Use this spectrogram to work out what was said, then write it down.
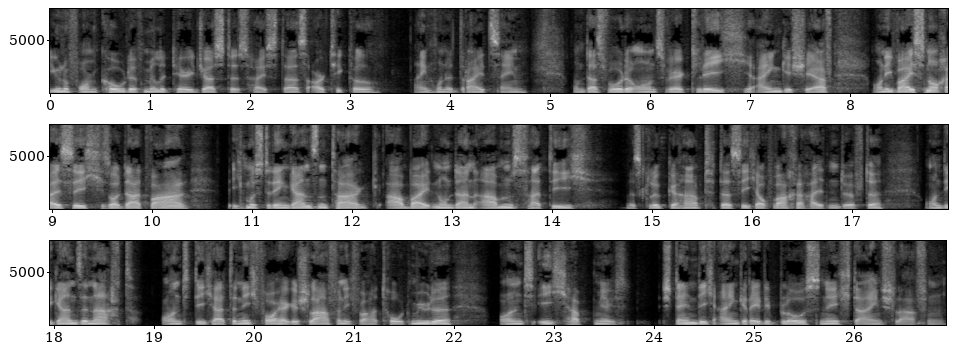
Uniform Code of Military Justice heißt das, Artikel 113. Und das wurde uns wirklich eingeschärft. Und ich weiß noch, als ich Soldat war, ich musste den ganzen Tag arbeiten und dann abends hatte ich das Glück gehabt, dass ich auch Wache halten dürfte und die ganze Nacht. Und ich hatte nicht vorher geschlafen, ich war todmüde und ich habe mir ständig eingeredet, bloß nicht einschlafen.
